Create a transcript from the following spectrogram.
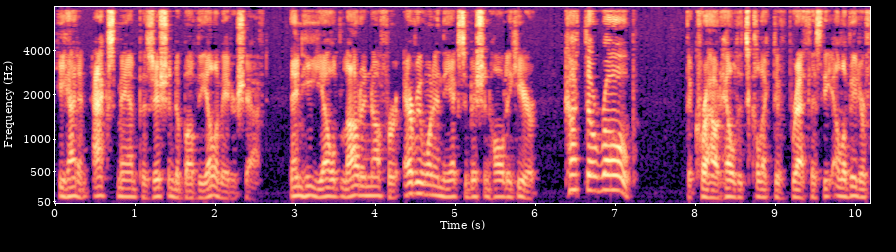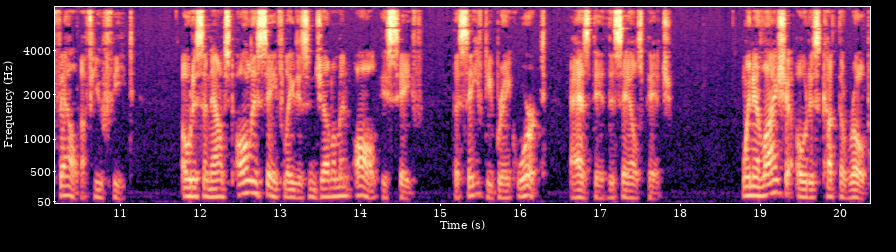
He had an axeman positioned above the elevator shaft. Then he yelled loud enough for everyone in the exhibition hall to hear, Cut the rope! The crowd held its collective breath as the elevator fell a few feet. Otis announced, All is safe, ladies and gentlemen, all is safe. The safety brake worked, as did the sales pitch. When Elijah Otis cut the rope,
